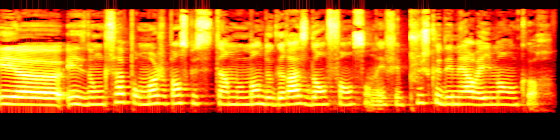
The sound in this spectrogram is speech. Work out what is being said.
Et, et donc ça, pour moi, je pense que c'était un moment de grâce d'enfance, en effet, plus que d'émerveillement encore.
